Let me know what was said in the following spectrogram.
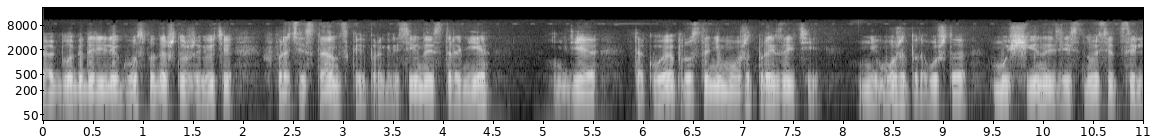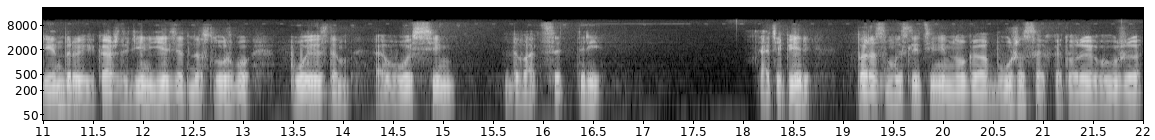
как благодарили Господа, что живете в протестантской прогрессивной стране, где такое просто не может произойти. Не может, потому что мужчины здесь носят цилиндры и каждый день ездят на службу поездом 8.23. А теперь поразмыслите немного об ужасах, которые вы уже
